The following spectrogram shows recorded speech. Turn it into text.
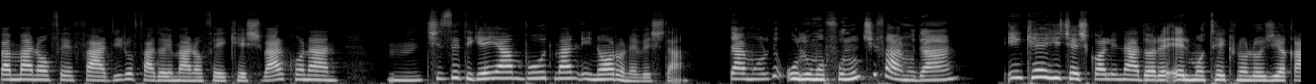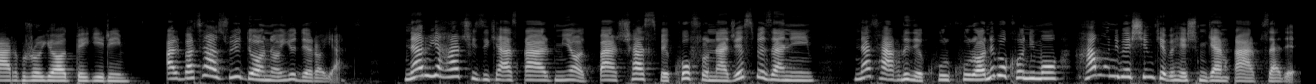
و منافع فردی رو فدای منافع کشور کنن. چیز دیگه هم بود من اینا رو نوشتم. در مورد علوم و فنون چی فرمودن؟ اینکه هیچ اشکالی نداره علم و تکنولوژی غرب رو یاد بگیریم. البته از روی دانایی و درایت. نه روی هر چیزی که از غرب میاد برچسب کفر و نجس بزنیم نه تقلید کورکورانه بکنیم و همونی بشیم که بهش میگن غرب زده.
